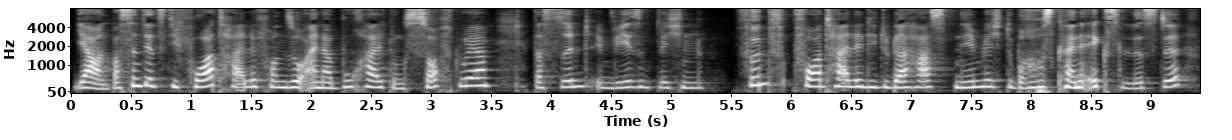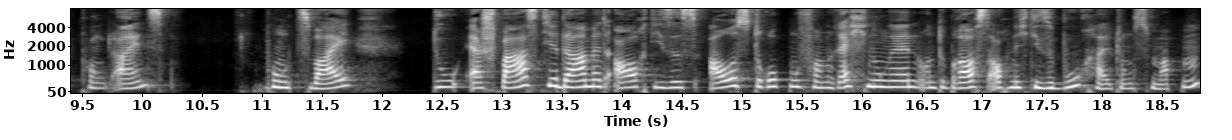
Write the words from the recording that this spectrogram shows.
Ja, und was sind jetzt die Vorteile von so einer Buchhaltungssoftware? Das sind im Wesentlichen fünf Vorteile, die du da hast, nämlich du brauchst keine Excel-Liste, Punkt eins. Punkt zwei, du ersparst dir damit auch dieses Ausdrucken von Rechnungen und du brauchst auch nicht diese Buchhaltungsmappen.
